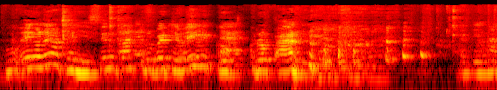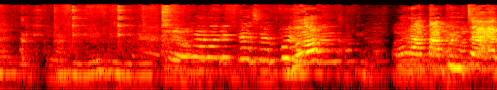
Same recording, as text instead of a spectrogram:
bu ngono ada isin kan grup dhewe grup grup anu ora tak bencet.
